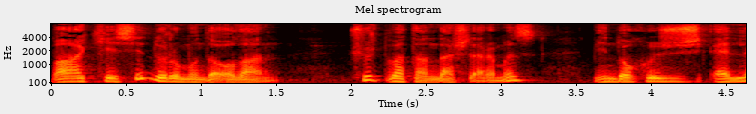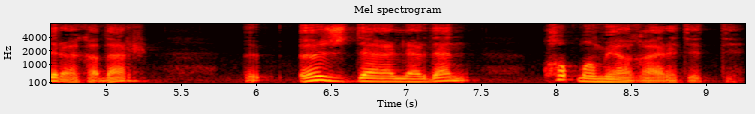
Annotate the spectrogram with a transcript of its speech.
bakiyesi durumunda olan Kürt vatandaşlarımız 1950'lere kadar e, öz değerlerden kopmamaya gayret etti.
